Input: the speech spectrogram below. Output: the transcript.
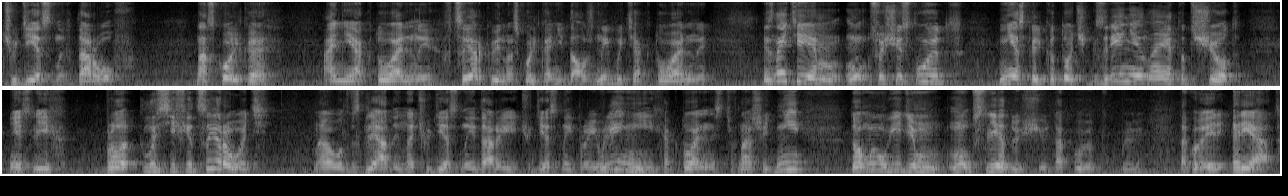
чудесных даров, насколько они актуальны в церкви, насколько они должны быть актуальны. И знаете, ну, существует несколько точек зрения на этот счет. Если их классифицировать, а вот взгляды на чудесные дары и чудесные проявления, их актуальность в наши дни, то мы увидим ну, следующую такую, как бы, такой ряд.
